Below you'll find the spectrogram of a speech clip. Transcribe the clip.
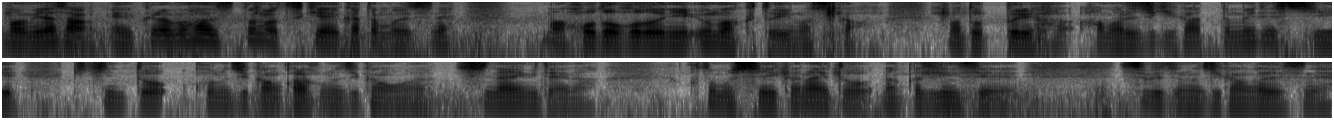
まあ、皆さん、えー、クラブハウスとの付き合い方もですね、まあ、ほどほどにうまくと言いますか、まあ、どっぷりはまる時期があってもいいですしきちんとこの時間からこの時間はしないみたいなこともしていかないとなんか人生全ての時間がですね、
